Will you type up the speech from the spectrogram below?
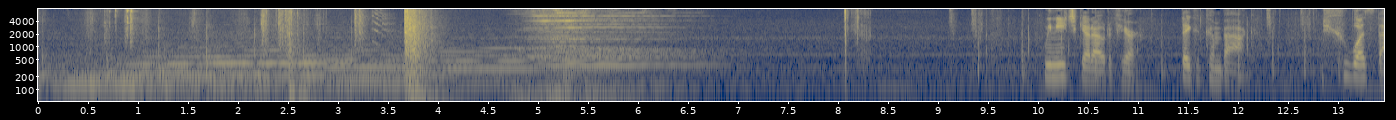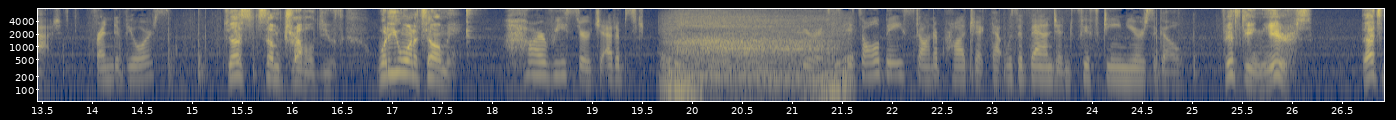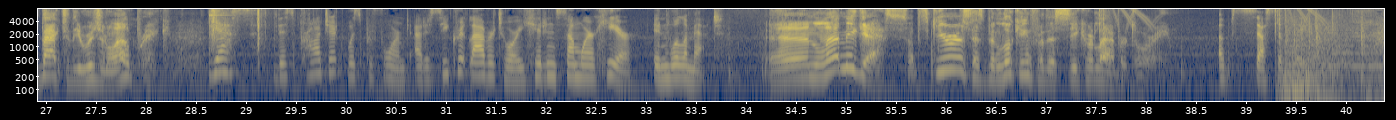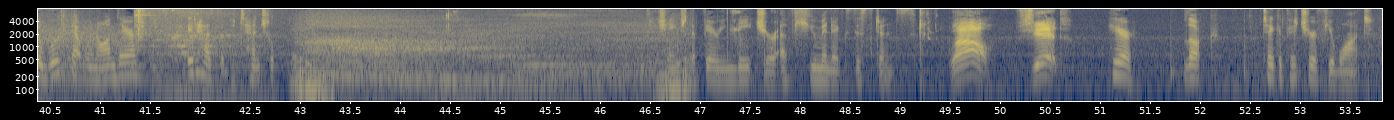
We need to get out of here. They could come back. Who was that? Friend of yours? Just some troubled youth. What do you want to tell me? Our research at Obscuris. It's all based on a project that was abandoned 15 years ago. 15 years? That's back to the original outbreak. Yes, this project was performed at a secret laboratory hidden somewhere here in Willamette. And let me guess, Obscuris has been looking for this secret laboratory. Obsessively. The work that went on there, it has the potential to change the very nature of human existence. Wow, shit. Here, look. Take a picture if you want.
